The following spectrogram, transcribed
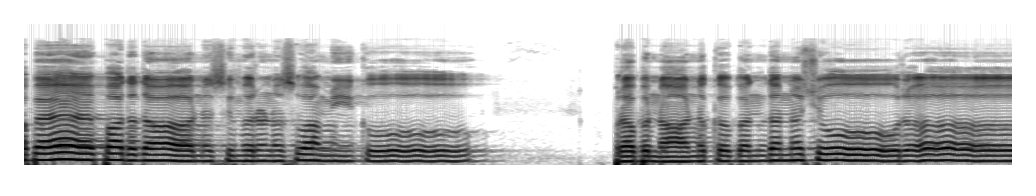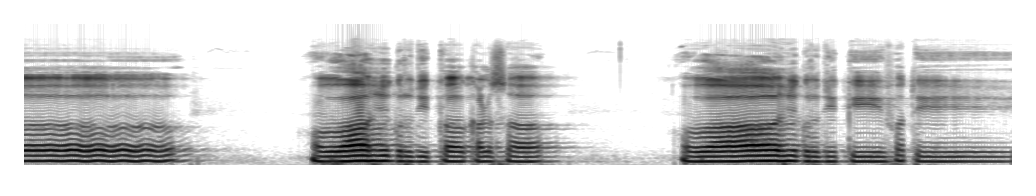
ਅਬੈ ਪਦ ਦਾਨ ਸਿਮਰਨ ਸੁਆਮੀ ਕੋ। ਪ੍ਰਭ ਨਾਨਕ ਬੰਧਨ ਸ਼ੋਰ ਵਾਹਿਗੁਰੂ ਜੀ ਕਾ ਖਾਲਸਾ ਵਾਹਿਗੁਰੂ ਜੀ ਕੀ ਫਤਿਹ।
